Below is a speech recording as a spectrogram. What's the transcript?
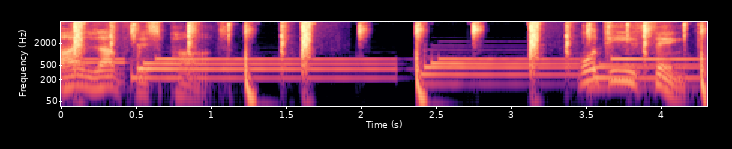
I love this part. What do you think?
